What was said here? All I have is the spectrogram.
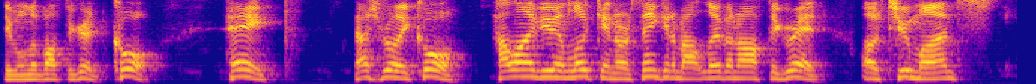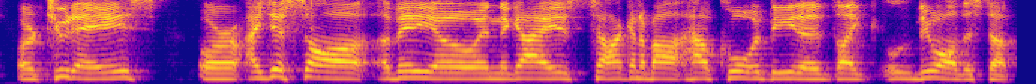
They want to live off the grid. Cool. Hey, that's really cool. How long have you been looking or thinking about living off the grid? Oh, two months or two days. Or I just saw a video and the guy is talking about how cool it would be to like do all this stuff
